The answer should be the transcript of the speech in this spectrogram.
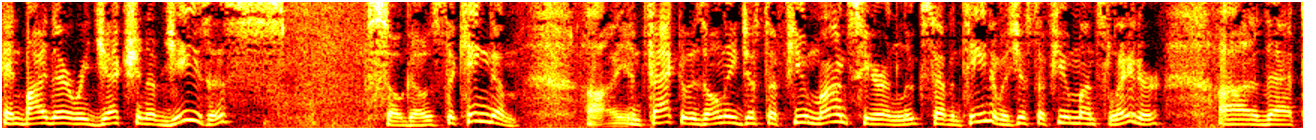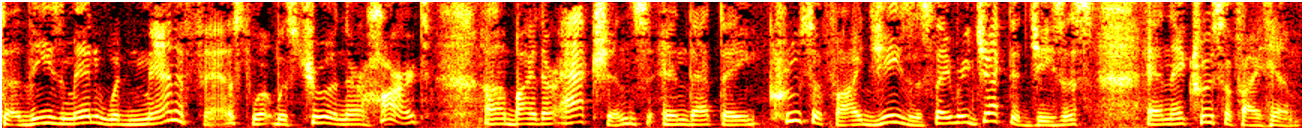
and by their rejection of Jesus, so goes the kingdom. Uh, in fact, it was only just a few months here in Luke 17, it was just a few months later uh, that uh, these men would manifest what was true in their heart uh, by their actions, and that they crucified Jesus. They rejected Jesus and they crucified him.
